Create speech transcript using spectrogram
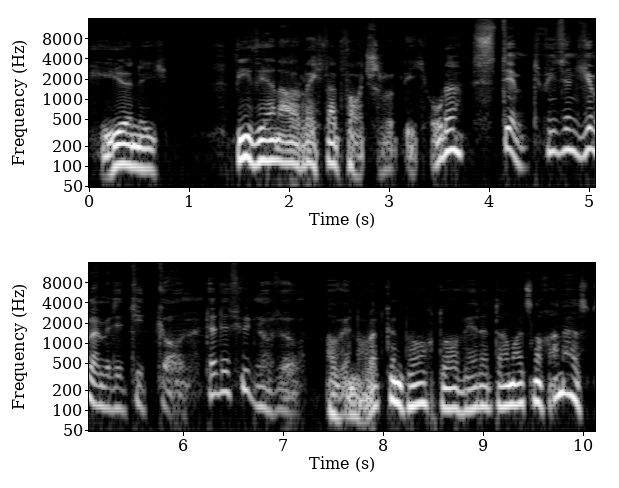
Hier nicht. Wir wären auch recht wat fortschrittlich, oder? Stimmt, wir sind immer mit der Tit gegangen. Das ist heute noch so. Aber in Röttgenborg, da wär das damals noch anders.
